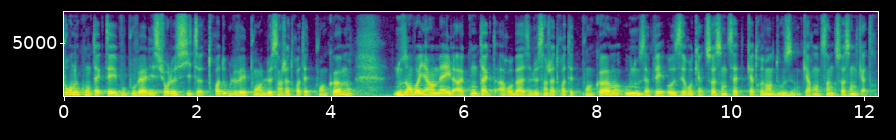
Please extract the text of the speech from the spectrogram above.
Pour nous contacter, vous pouvez aller sur le site www.lesingeatroitêtes.com, nous envoyer un mail à contact@lesingeatroitêtes.com ou nous appeler au 04 67 92 45 64.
